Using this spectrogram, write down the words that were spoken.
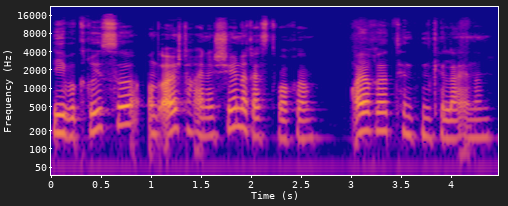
Liebe Grüße und euch noch eine schöne Restwoche. Eure TintenkillerInnen.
